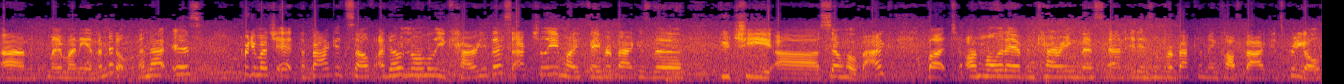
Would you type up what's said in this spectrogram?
um, my money in the middle and that is pretty much it. The bag itself, I don't normally carry this actually. My favorite bag is the Gucci uh, Soho bag, but on holiday I've been carrying this and it is a Rebecca Minkoff bag. It's pretty old.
